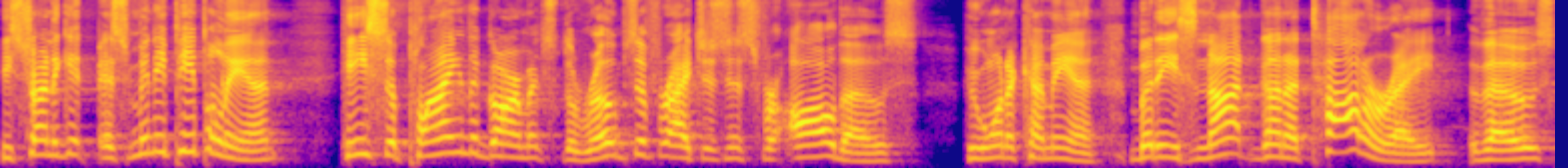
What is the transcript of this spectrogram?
He's trying to get as many people in. He's supplying the garments, the robes of righteousness for all those who want to come in, but he's not going to tolerate those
